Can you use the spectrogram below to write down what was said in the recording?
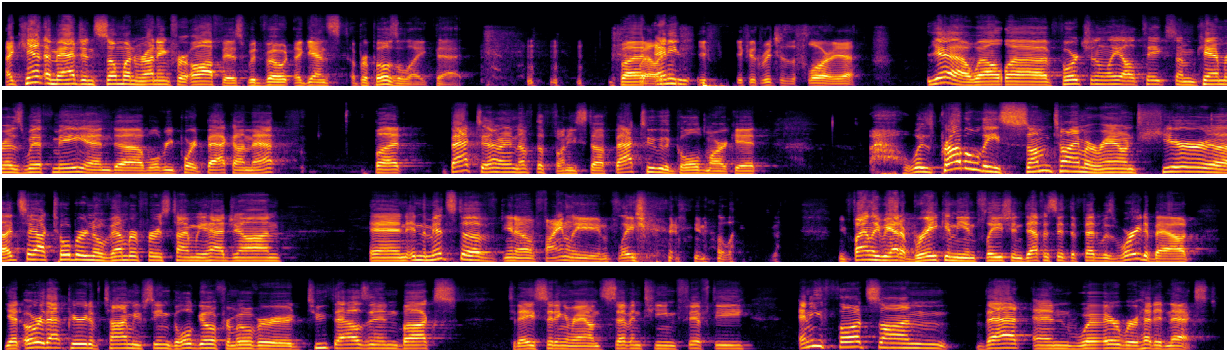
I can't imagine someone running for office would vote against a proposal like that. But well, any if, if it reaches the floor, yeah. Yeah, well, uh, fortunately, I'll take some cameras with me and uh, we'll report back on that. But back to enough the funny stuff. Back to the gold market was probably sometime around here. Uh, I'd say October, November, first time we had John. And in the midst of, you know, finally inflation, you know, like finally we had a break in the inflation deficit the Fed was worried about. Yet over that period of time, we've seen gold go from over 2000 bucks today sitting around 1750. Any thoughts on that and where we're headed next?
